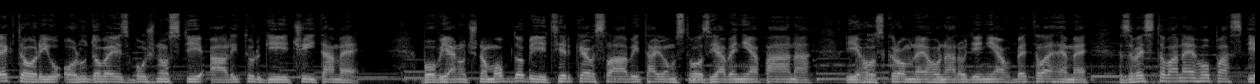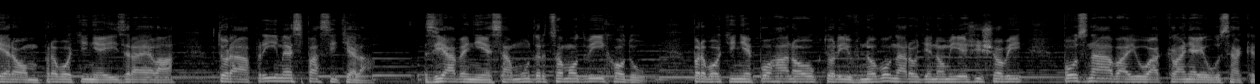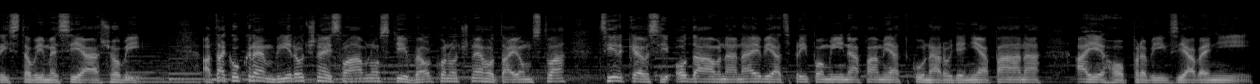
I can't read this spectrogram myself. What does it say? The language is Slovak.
direktóriu o ľudovej zbožnosti a liturgii čítame. Vo vianočnom období cirkev slávi tajomstvo zjavenia pána, jeho skromného narodenia v Betleheme, zvestovaného pastierom prvotine Izraela, ktorá príjme spasiteľa. Zjavenie sa mudrcom od východu, prvotine pohanov, ktorí v novonarodenom Ježišovi poznávajú a klaňajú sa Kristovi Mesiášovi. A tak okrem výročnej slávnosti veľkonočného tajomstva, církev si odávna najviac pripomína pamiatku narodenia pána a jeho prvých zjavení.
